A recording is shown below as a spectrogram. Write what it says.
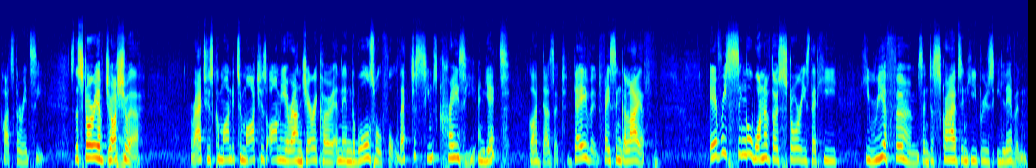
Parts the Red Sea. It's the story of Joshua right, who's commanded to march his army around Jericho and then the walls will fall. That just seems crazy, and yet God does it. David facing Goliath. Every single one of those stories that he, he reaffirms and describes in Hebrews 11,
